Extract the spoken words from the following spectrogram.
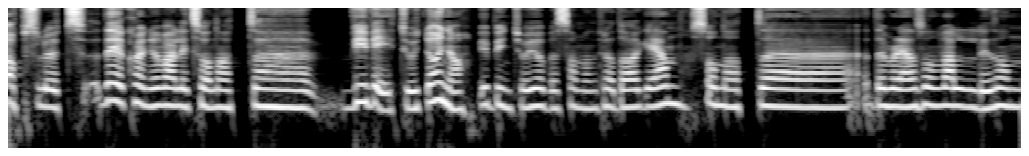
Absolutt. Det kan jo være litt sånn at uh, vi vet jo ikke noe annet. Vi begynte jo å jobbe sammen fra dag én, sånn at uh, det ble en sånn veldig sånn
